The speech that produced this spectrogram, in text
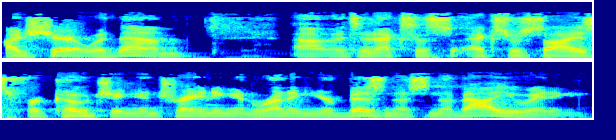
I'd share it with them. Um, it's an ex- exercise for coaching and training and running your business and evaluating.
